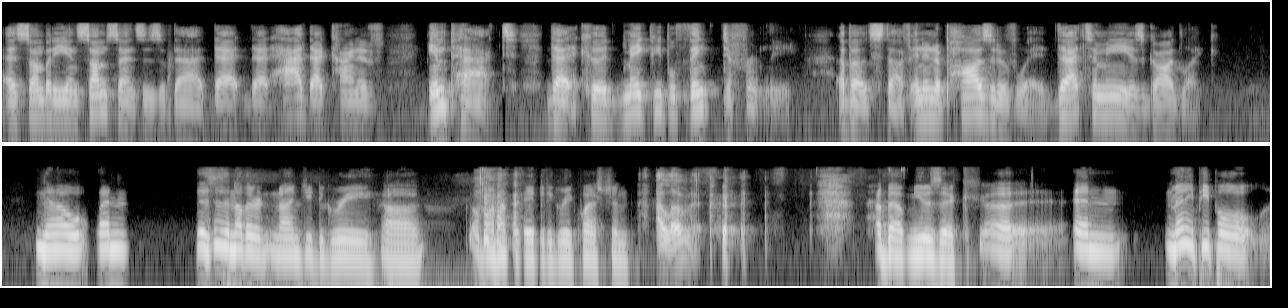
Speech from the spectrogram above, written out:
as somebody in some senses of that that that had that kind of impact that could make people think differently about stuff and in a positive way. That to me is godlike. Now, when this is another 90 degree, uh, 180 degree question. I love it. about music. Uh, and many people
